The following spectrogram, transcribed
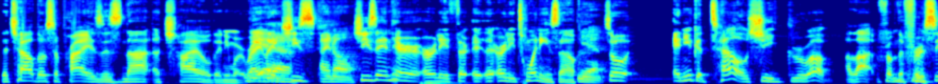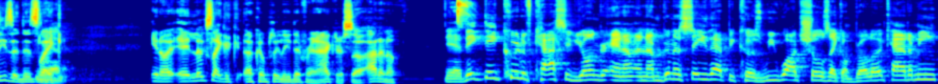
the child of surprise is not a child anymore, right? Yeah, like she's I know. she's in her early thir- uh, early twenties now. Yeah. So and you could tell she grew up a lot from the first season. It's like Yeah. you know, it looks like a, a completely different actor. So I don't know. Yeah, they, they could have casted younger, and I'm, and I'm gonna say that because we watch shows like Umbrella Academy,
